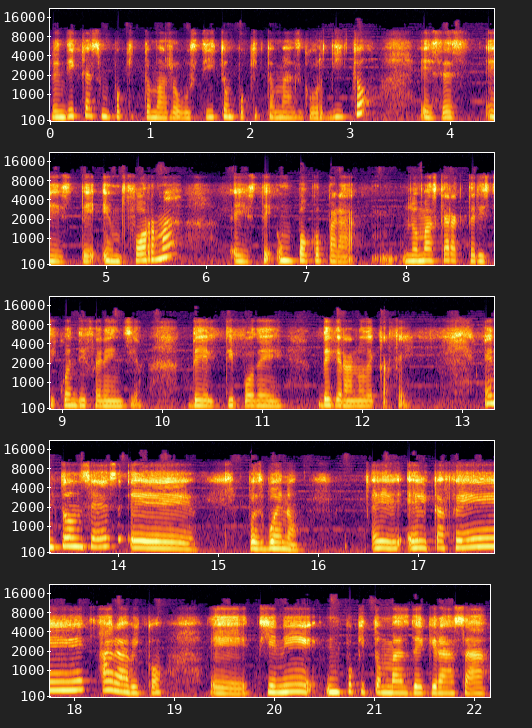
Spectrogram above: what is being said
lo indica, es un poquito más robustito, un poquito más gordito. Ese es este en forma, este, un poco para lo más característico en diferencia del tipo de, de grano de café. Entonces, eh, pues bueno, el café arábico eh, tiene un poquito más de grasa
